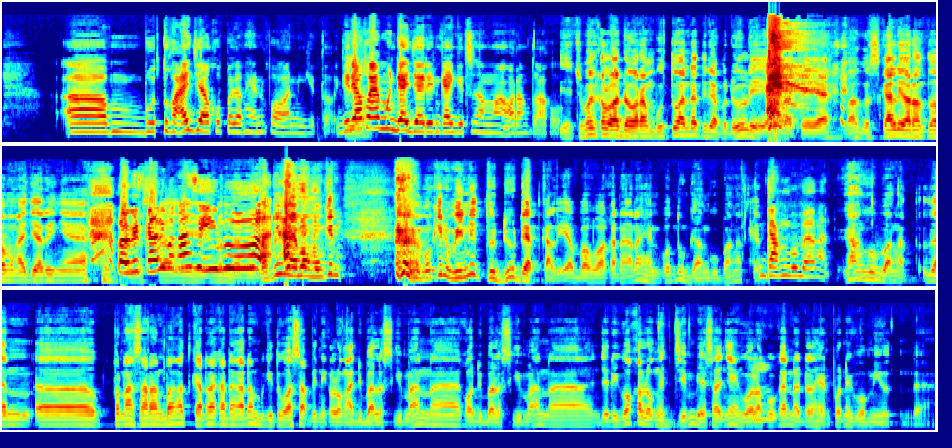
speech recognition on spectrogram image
em, butuh aja aku pegang handphone gitu. Jadi Iya. aku emang diajarin kayak gitu sama orang tua aku. Ya, cuman kalau ada orang butuh Anda tidak peduli ya berarti ya. Bagus sekali orang tua mengajarinya. Bagus sekali, makasih, Ibu. bener. Tapi memang mungkin mungkin we need to do that kali ya bahwa kadang-kadang handphone tuh ganggu banget kan. Ganggu banget. Ganggu banget dan eh, penasaran banget karena kadang-kadang begitu WhatsApp ini kalau nggak dibalas gimana, kalau dibalas gimana. Jadi gua kalau nge-gym biasanya yang gua lakukan adalah handphonenya gue mute. Dah.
